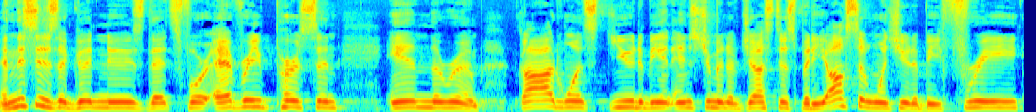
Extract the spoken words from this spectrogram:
And this is a good news that's for every person in the room. God wants you to be an instrument of justice, but He also wants you to be free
